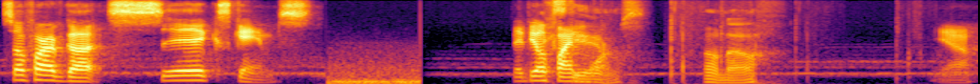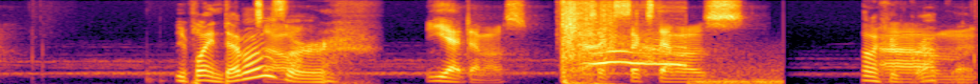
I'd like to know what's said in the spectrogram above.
so far I've got six games. Maybe I'll Six find more. Oh no. Yeah, You're playing demos So- or? yeah, demos. Six six demos. I thought I could grab Um, that.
